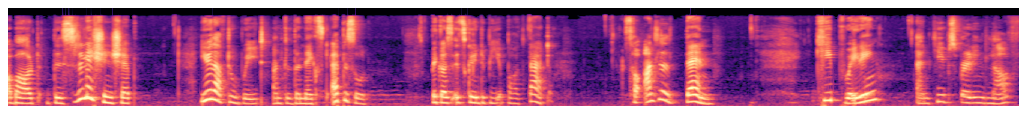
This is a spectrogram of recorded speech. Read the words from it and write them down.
about this relationship, you'll have to wait until the next episode because it's going to be about that. So, until then, keep waiting and keep spreading love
